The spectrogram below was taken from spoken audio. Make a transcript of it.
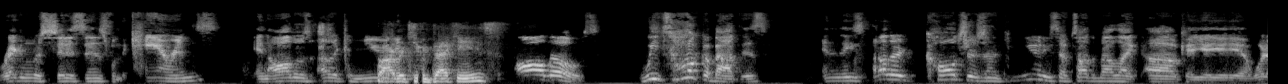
regular citizens from the Karens and all those other communities. Barbecue Becky's. All those. We talk about this and these other cultures and communities have talked about like, oh, okay, yeah, yeah, yeah. What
